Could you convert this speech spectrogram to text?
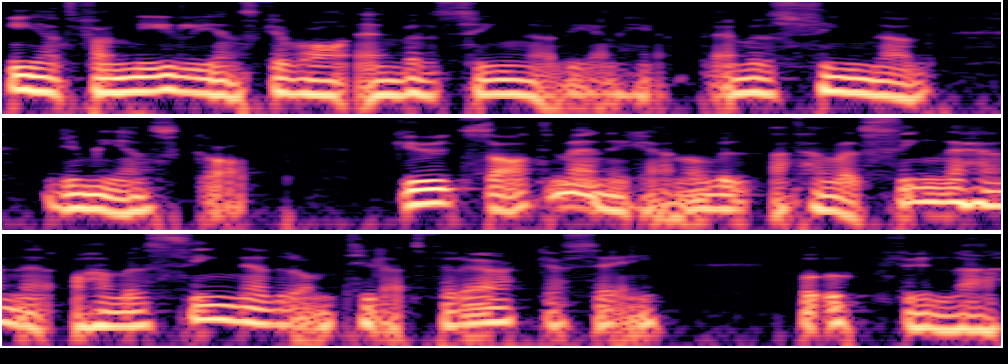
är att familjen ska vara en välsignad enhet. En välsignad gemenskap. Gud sa till människan att han välsignade henne och han välsignade dem till att föröka sig och uppfylla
